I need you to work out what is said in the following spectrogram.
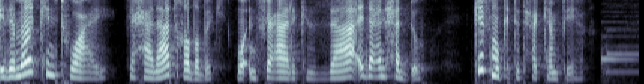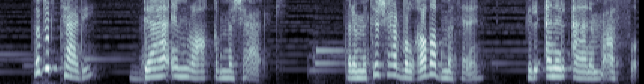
إذا ما كنت واعي في حالات غضبك وانفعالك الزائد عن حده كيف ممكن تتحكم فيها؟ فبالتالي دائم راقب مشاعرك. فلما تشعر بالغضب مثلا قل أنا الآن معصب.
